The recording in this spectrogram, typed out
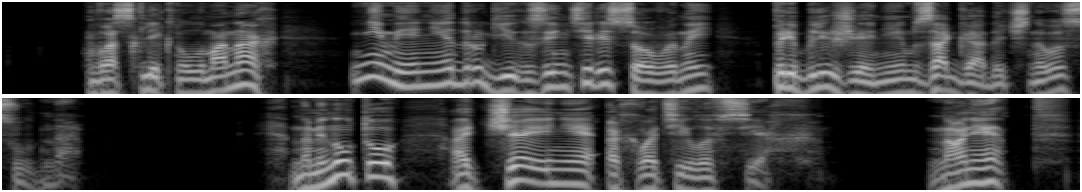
— воскликнул монах, не менее других заинтересованный приближением загадочного судна. На минуту отчаяние охватило всех. Но нет,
